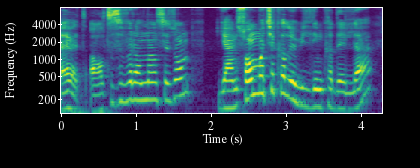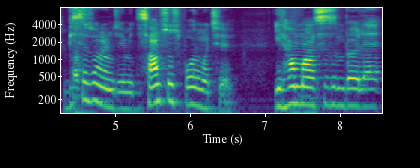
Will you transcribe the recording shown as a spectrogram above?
evet 6-0 alınan sezon yani son maça kalıyor bildiğim kadarıyla. Bir As- sezon önce miydi? Samsun Spor maçı. İlhan Mansız'ın böyle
